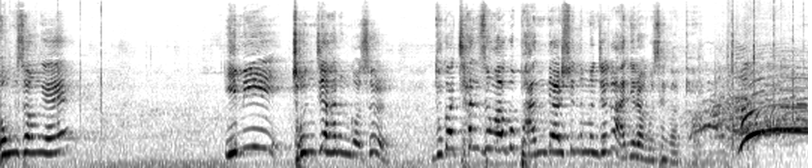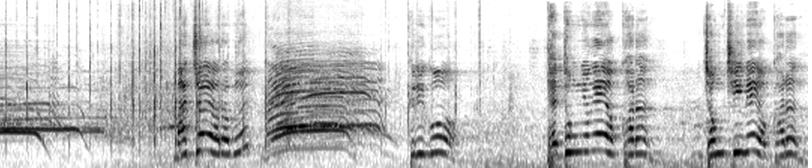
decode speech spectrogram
동성애 이미 존재하는 것을 누가 찬성하고 반대할 수 있는 문제가 아니라고 생각해요. 맞죠, 여러분? 네! 그리고 대통령의 역할은, 정치인의 역할은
